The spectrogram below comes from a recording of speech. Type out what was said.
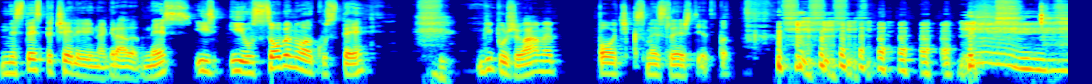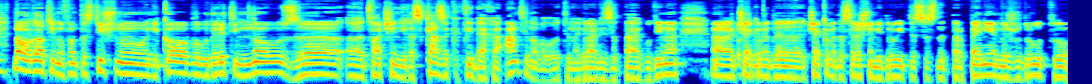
не сте спечелили награда днес и, и особено ако сте, ви пожелаваме повече късме следващият път. много готино, фантастично. Никола, благодаря ти много за а, това, че ни разказа какви бяха антинобеловите награди за тая година. А, чакаме, да, чакаме да срещнем и другите с нетърпение. Между другото,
